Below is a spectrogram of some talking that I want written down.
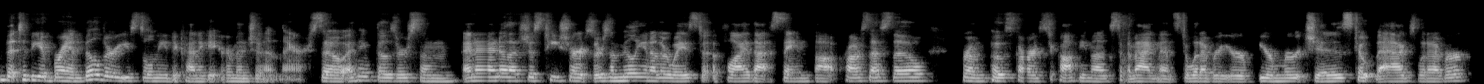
but to be a brand builder you still need to kind of get your mention in there. So i think those are some and i know that's just t-shirts. There's a million other ways to apply that same thought process though from postcards to coffee mugs to magnets to whatever your your merch is tote bags whatever.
